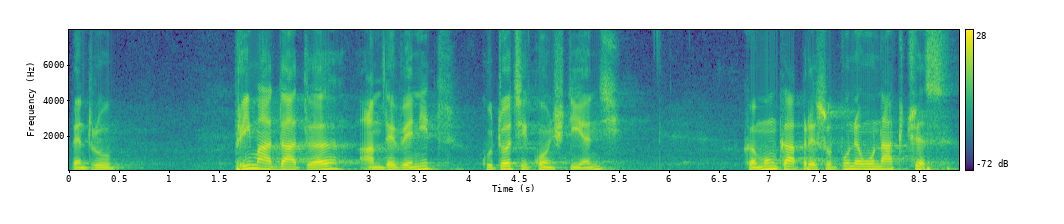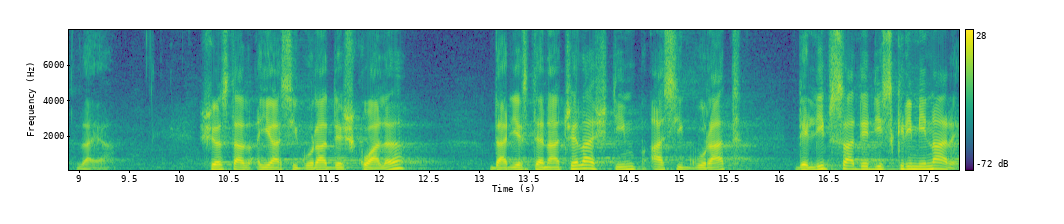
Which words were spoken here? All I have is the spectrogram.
Pentru prima dată am devenit cu toții conștienți că munca presupune un acces la ea. Și ăsta e asigurat de școală, dar este în același timp asigurat de lipsa de discriminare.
